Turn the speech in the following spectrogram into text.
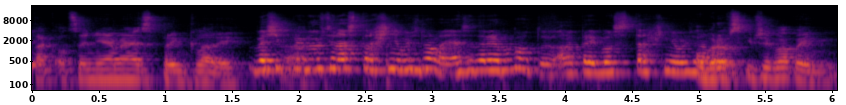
tak oceňujeme sprinklery. Vašek prý byl včera strašně ožralý, já se tady nepamatuju, ale prý byl strašně ožralý. Obrovský překvapení.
